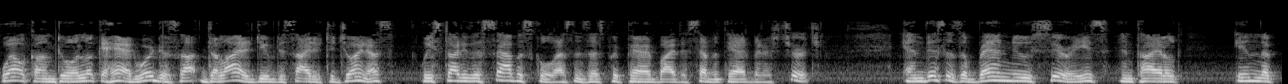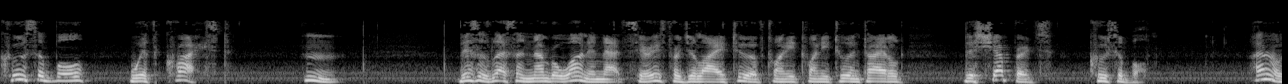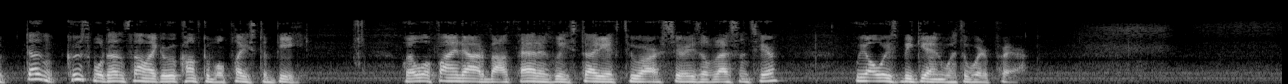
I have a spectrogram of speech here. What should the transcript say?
Welcome to a look ahead. We're des- delighted you've decided to join us. We study the Sabbath school lessons as prepared by the Seventh-day Adventist Church. And this is a brand new series entitled In the Crucible with Christ. Hmm. This is lesson number one in that series for July 2 of 2022 entitled The Shepherd's Crucible. I don't know, doesn't, crucible doesn't sound like a real comfortable place to be. Well, we'll find out about that as we study it through our series of lessons here. We always begin with a word of prayer.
